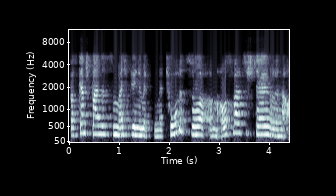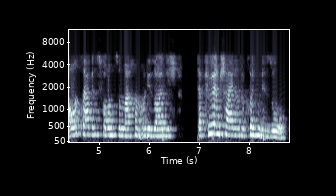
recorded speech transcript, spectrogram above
Was ganz spannend ist, zum Beispiel eine Methode zur ähm, Auswahl zu stellen oder eine Aussage ins Forum zu machen und die sollen sich dafür entscheiden und begründen, wieso.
